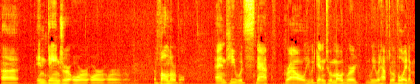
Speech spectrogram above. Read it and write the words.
uh, in danger or, or, or vulnerable, and he would snap, growl. He would get into a mode where we would have to avoid him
